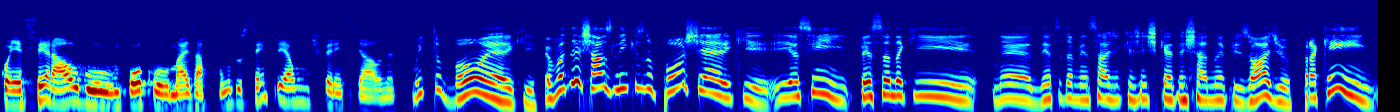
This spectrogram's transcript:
Conhecer algo um pouco mais a fundo sempre é um diferencial, né? Muito bom, Eric. Eu vou deixar os links no post, Eric. E assim, pensando aqui, né, dentro da mensagem que a gente quer deixar no episódio, para quem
